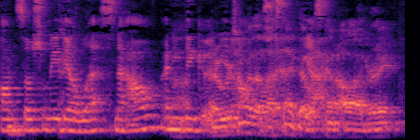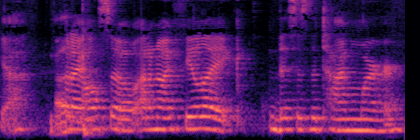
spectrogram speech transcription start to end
on social media less now, and you Uh, think it would we were talking about that last night. That was kind of odd, right? Yeah. But I uh, also, I don't know, I feel like this is the time where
